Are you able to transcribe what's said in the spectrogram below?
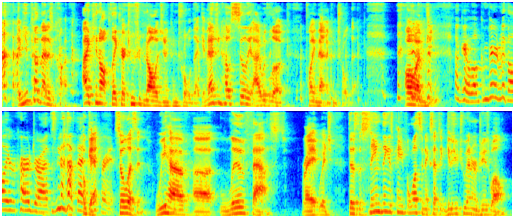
if you count that as car- I cannot play Cartouche of Knowledge in a control deck. Imagine how silly I would look playing that in a control deck. OMG. Okay, well, compared with all your card draw, it's not that Okay, different. so listen, we have uh, Live Fast, right, which does the same thing as Painful Lesson, except it gives you two energy as well.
